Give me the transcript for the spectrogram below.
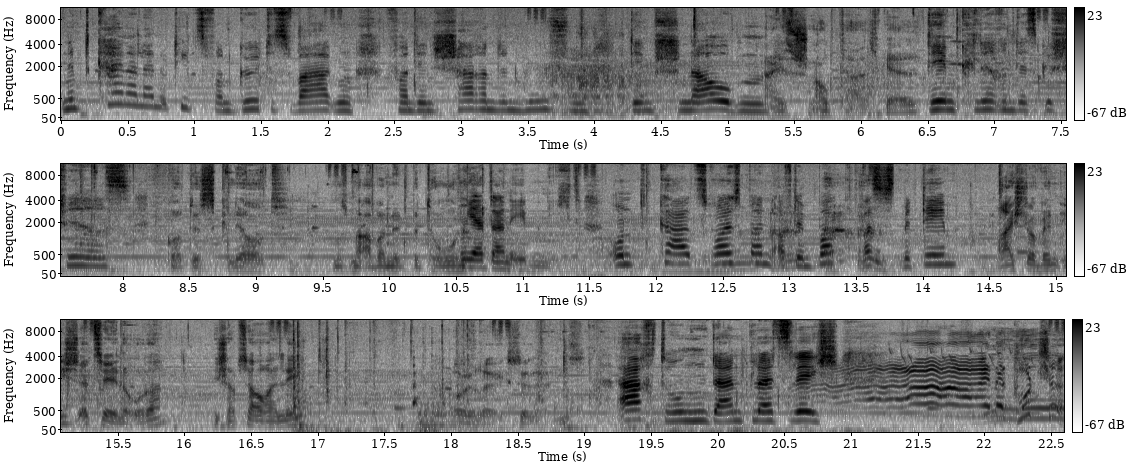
Nimmt keinerlei Notiz von Goethes Wagen, von den scharrenden Hufen, dem Schnauben, Eis schnaubt halt, gell? dem Klirren des Geschirrs. Gottes klirrt. Muss man aber nicht betonen. Ja, dann eben nicht. Und Karls Räuspern auf dem Bock, was ist mit dem? Reicht doch, wenn ich erzähle, oder? Ich hab's ja auch erlebt. Eure Exzellenz. Achtung, dann plötzlich. Eine Kutsche!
